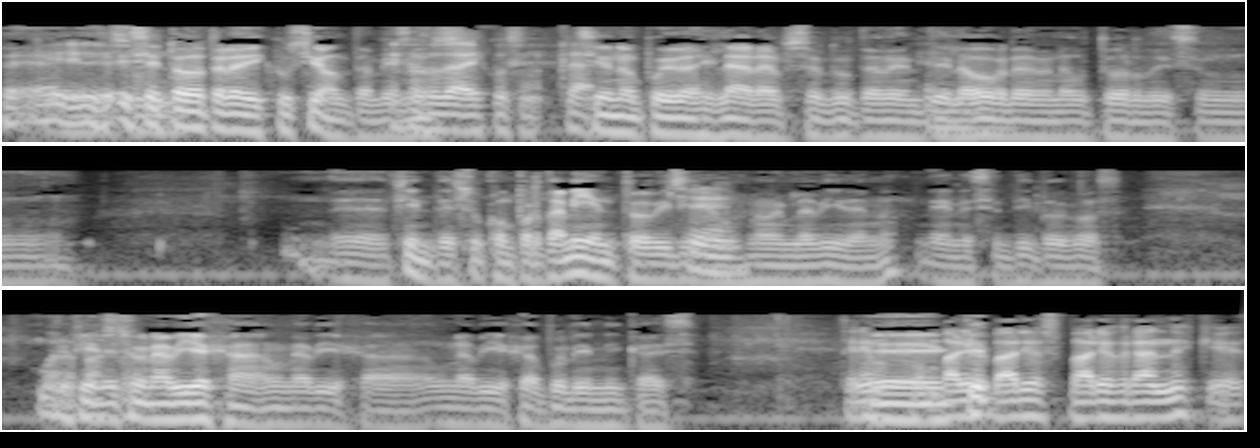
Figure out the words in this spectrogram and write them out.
Eh, esa es toda otra discusión también. Esa es otra discusión, claro. Si uno puede aislar absolutamente la obra de un autor de su en fin, de su comportamiento, diríamos, ¿no? en la vida, ¿no? En ese tipo de cosas. Bueno, en fin, es una vieja, una vieja, una vieja polémica esa. Tenemos eh, varios, varios, varios grandes que,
